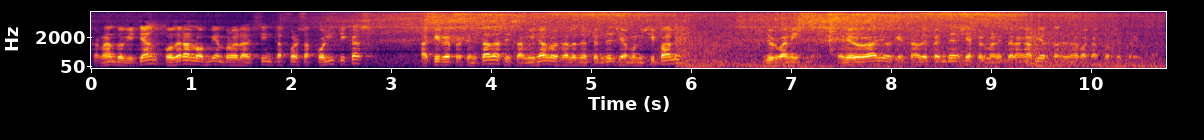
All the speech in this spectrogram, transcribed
Fernando Guillán, podrán los miembros de las distintas fuerzas políticas aquí representadas examinarlos a las dependencias municipales de urbanismo, en el horario de que estas dependencias permanecerán abiertas de 9 a 14.30.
